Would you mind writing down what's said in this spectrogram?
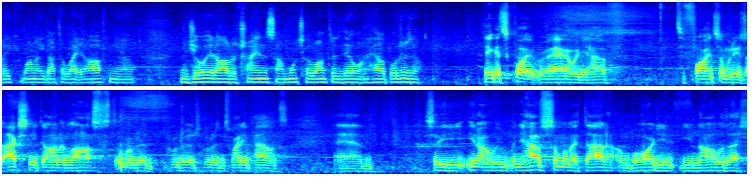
like when I got the weight off me, you know, enjoyed all the training so much I wanted to do and help others out. I think it's quite rare when you have to find someone who's actually gone and lost 100, 100 120 pounds. Um, so, you, you know, when you have someone like that on board, you, you know that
